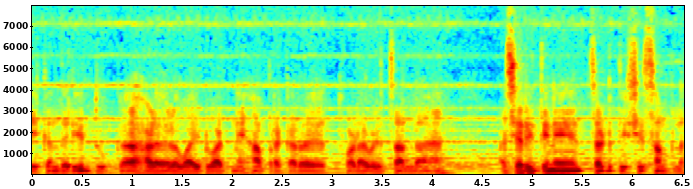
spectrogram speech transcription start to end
एकंदरीत दुःख हळहळ वाईट वाटणे हा प्रकार थोडा वेळ चालला अशा रीतीने चढदिशी संपला.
